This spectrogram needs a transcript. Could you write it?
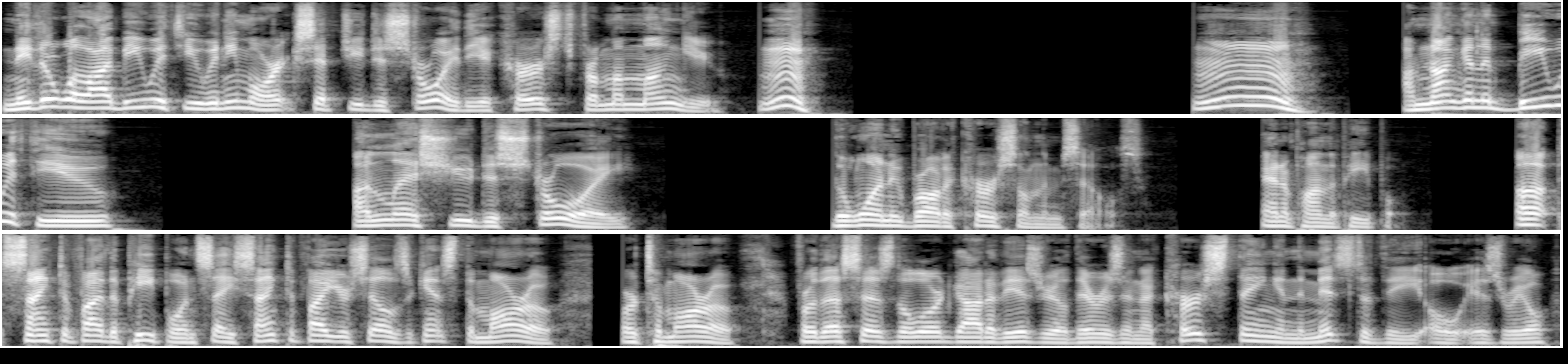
Neither will I be with you any more, except you destroy the accursed from among you. Mm. Mm. I'm not going to be with you unless you destroy the one who brought a curse on themselves and upon the people. Up, sanctify the people and say, Sanctify yourselves against the morrow or tomorrow. For thus says the Lord God of Israel, There is an accursed thing in the midst of thee, O Israel.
